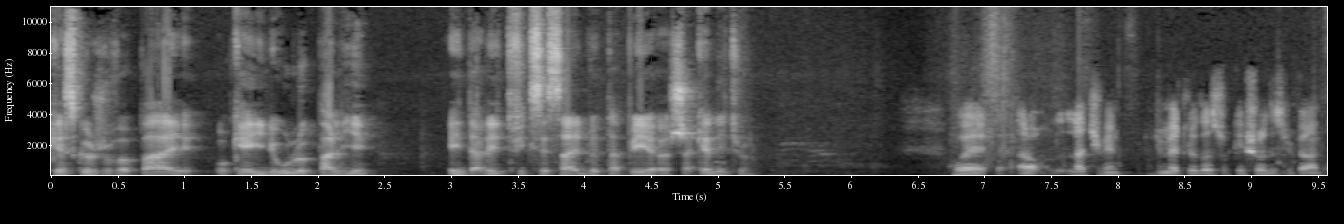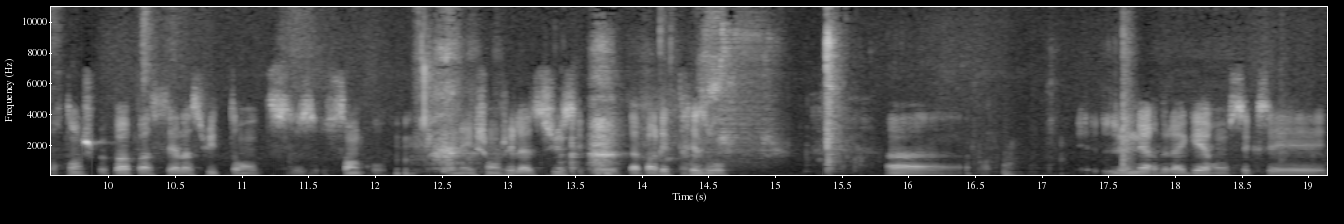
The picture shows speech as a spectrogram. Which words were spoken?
Qu'est-ce que je veux pas? Et ok, il est où le palier? Et d'aller te fixer ça et de le taper euh, chaque année, tu vois. Ouais, alors là, tu viens de mettre le doigt sur quelque chose de super important. Je peux pas passer à la suite sans qu'on ait échangé là-dessus. C'est que tu as parlé de trésor. Euh, le nerf de la guerre, on sait que c'est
